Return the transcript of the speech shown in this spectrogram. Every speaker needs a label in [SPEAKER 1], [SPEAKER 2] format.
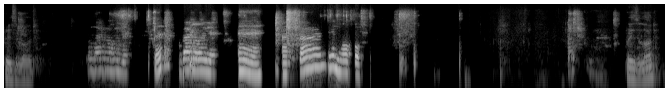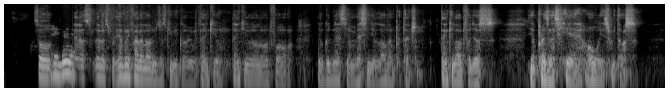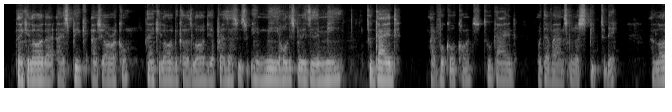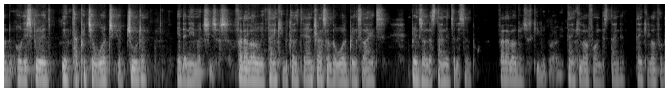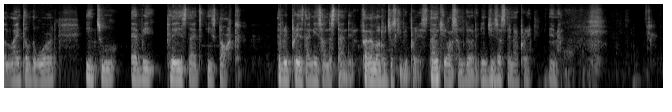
[SPEAKER 1] Praise the Lord.
[SPEAKER 2] Eh, asante no of
[SPEAKER 1] Praise the Lord. So
[SPEAKER 2] Hallelujah.
[SPEAKER 1] let us let us pray. Heavenly Father, Lord, we just give you glory. We thank you. Thank you, Lord, for your goodness, your mercy, your love, and protection. Thank you, Lord, for just your presence here, always with us. Thank you, Lord. I, I speak as your oracle. Thank you, Lord, because Lord, your presence is in me. Holy Spirit is in me to guide my vocal cords, to guide whatever I'm going to speak today. And Lord, Holy Spirit, interpret your word to your children in the name of Jesus. Father, Lord, we thank you because the entrance of the word brings light, brings understanding to the simple. Father, Lord, we just give you glory. Thank you, Lord, for understanding. Thank you, Lord, for the light of the word into every place that is dark, every praise that needs understanding. Father, Lord, we just give you praise. Thank you, awesome God. In Jesus' name I pray. Amen.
